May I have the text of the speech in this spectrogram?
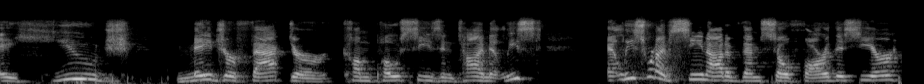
a huge major factor come postseason time. At least, at least what I've seen out of them so far this year,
